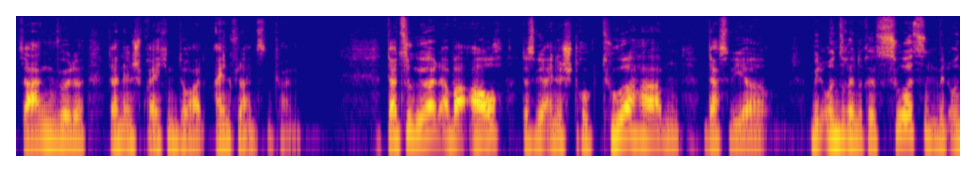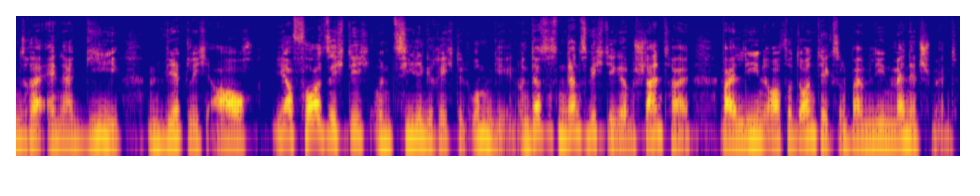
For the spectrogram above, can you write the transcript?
sagen würde, dann entsprechend dort einpflanzen kann. Dazu gehört aber auch, dass wir eine Struktur haben, dass wir mit unseren Ressourcen, mit unserer Energie wirklich auch ja, vorsichtig und zielgerichtet umgehen. Und das ist ein ganz wichtiger Bestandteil bei Lean Orthodontics und beim Lean Management,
